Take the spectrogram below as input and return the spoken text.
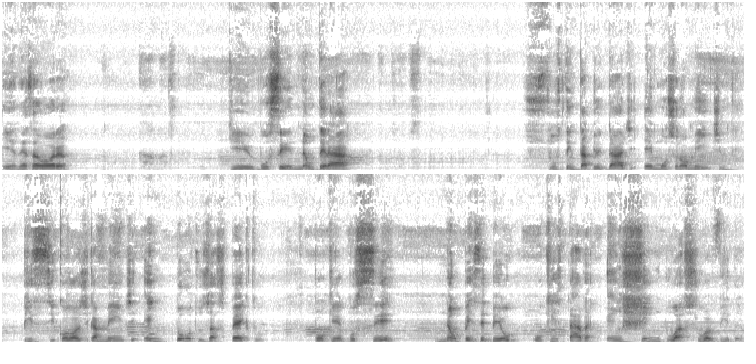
É nessa hora que você não terá sustentabilidade emocionalmente, psicologicamente, em todos os aspectos, porque você não percebeu o que estava enchendo a sua vida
